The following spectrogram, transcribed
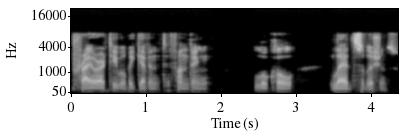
priority will be given to funding local led solutions.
